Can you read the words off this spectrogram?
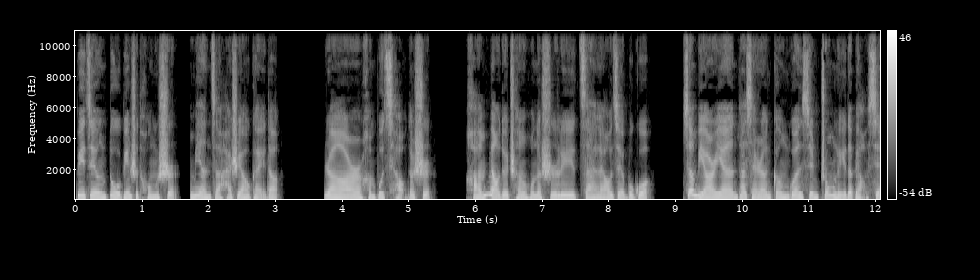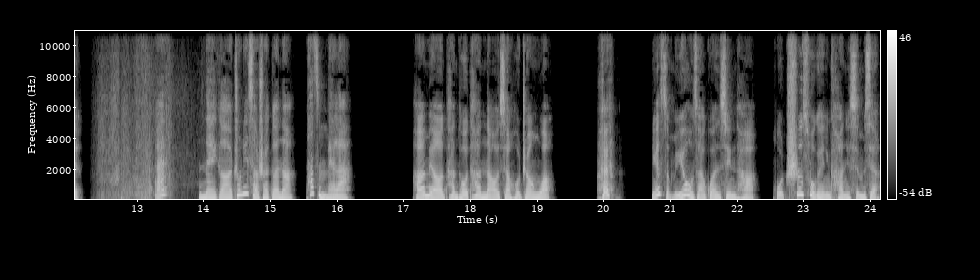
毕竟杜宾是同事，面子还是要给的。然而很不巧的是，韩淼对陈红的实力再了解不过，相比而言，他显然更关心钟离的表现。哎，那个钟离小帅哥呢？他怎么没来？韩淼探头探脑向后张望。嘿，你怎么又在关心他？我吃醋给你看，你信不信？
